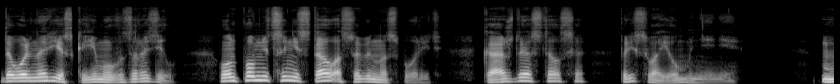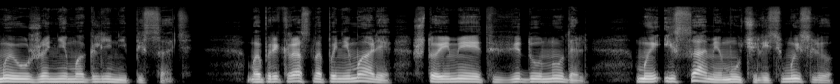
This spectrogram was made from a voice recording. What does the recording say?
довольно резко ему возразил. Он, помнится, не стал особенно спорить. Каждый остался при своем мнении. Мы уже не могли не писать. Мы прекрасно понимали, что имеет в виду Нудель. Мы и сами мучились мыслью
